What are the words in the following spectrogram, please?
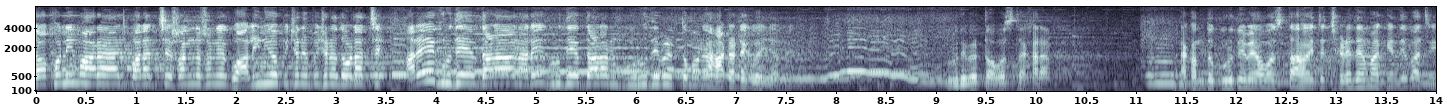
যখনই মহারাজ পালাচ্ছে, সঙ্গে সঙ্গে গোয়ালিনীও পিছনে পিছনে দৌড়াচ্ছে। আরে গুরুদেব, দাঁড়ান, আরে গুরুদেব, দাঁড়ান। গুরুদেবের তো মনে হার্ট অ্যাটাক হয়ে যাবে। গুরুদেবের তো অবস্থা খারাপ। এখন তো গুরুদেবের অবস্থা হয়েছে, ছেড়ে দে মা, কেঁদে বাঁচি।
